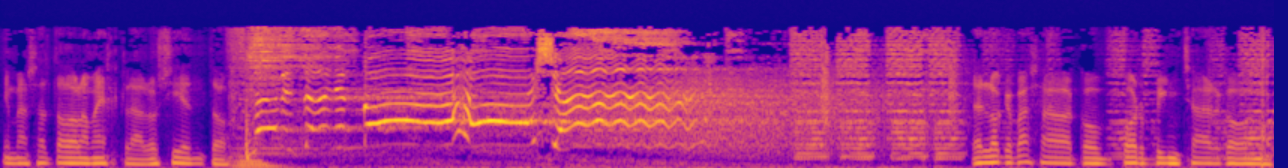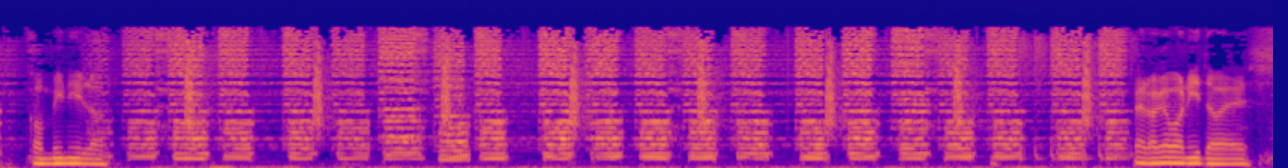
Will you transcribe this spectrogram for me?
Y me ha saltado la mezcla, lo siento. Es lo que pasa con- por pinchar con, con vinilos. Pero qué bonito es.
